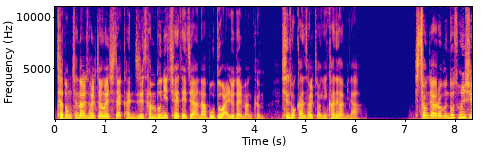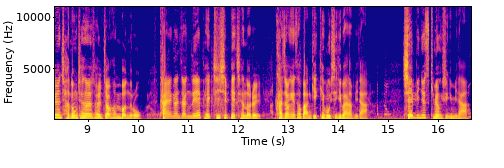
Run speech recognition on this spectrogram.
자동 채널 설정을 시작한 지 3분이 채 되지 않아 모두 완료될 만큼 신속한 설정이 가능합니다. 시청자 여러분도 손쉬운 자동 채널 설정 한 번으로 다양한 장르의 170개 채널을 가정에서 만끽해 보시기 바랍니다. CNB 뉴스 김영식입니다.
